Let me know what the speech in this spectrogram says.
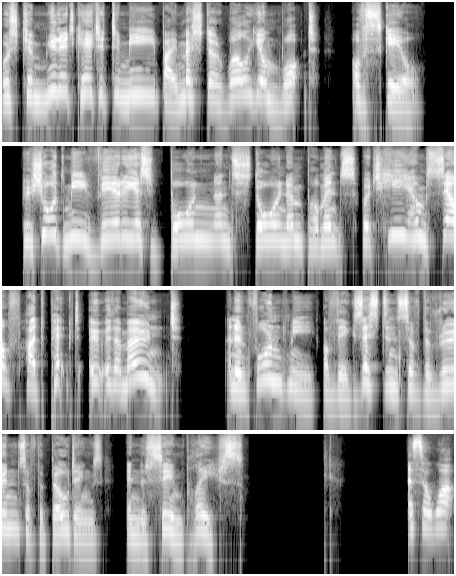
was communicated to me by Mr. William Watt of Skaill, who showed me various bone and stone implements which he himself had picked out of the mound, and informed me of the existence of the ruins of the buildings in the same place. And So, what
